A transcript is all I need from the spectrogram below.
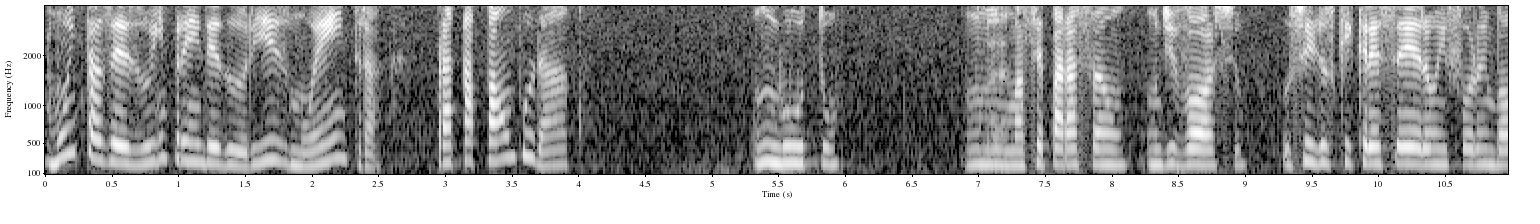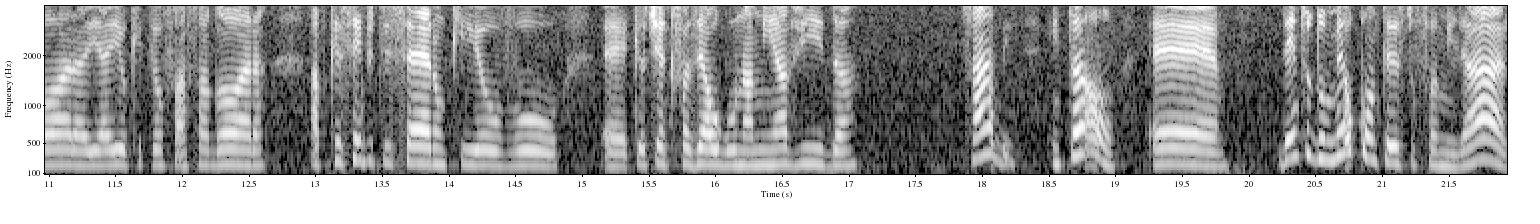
muitas vezes o empreendedorismo entra para tapar um buraco, um luto, uma é. separação, um divórcio, os filhos que cresceram e foram embora, e aí o que, que eu faço agora? Ah, porque sempre disseram que eu vou, é, que eu tinha que fazer algo na minha vida, sabe? Então, é, dentro do meu contexto familiar,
